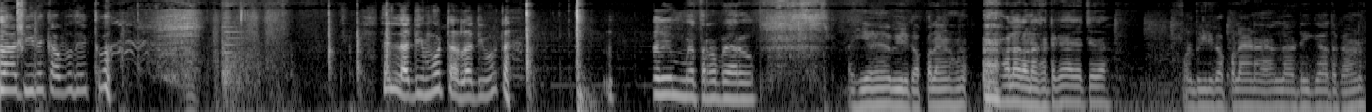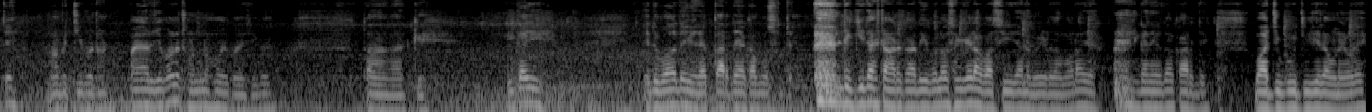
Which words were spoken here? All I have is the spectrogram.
ਲਾਡੀ ਦੇ ਕੰਮ ਦੇਖੋ। ਇਹ ਲਾਡੀ ਮੋਟਾ ਲਾਡੀ ਮੋਟਾ ਵੀ ਮਿੱਤਰ ਪਿਆਰੋ। ਅਸੀਂ ਆਏ ਆ ਵੀਲ ਕੱਪ ਲੈਣ ਹੁਣ। ਪਹਿਲਾਂ ਗਾਣਾ ਛੱਟ ਗਿਆ ਚਾਚੇ ਦਾ। ਹੁਣ ਵੀਲ ਕੱਪ ਲੈਣ ਆਇਆ ਲਾਡੀ ਗਿਆ ਦੁਕਾਨ ਤੇ। ਮੈਂ ਵਿੱਚ ਬਟਨ ਪੈਰ ਜੇ ਬੜੇ ਠੰਡ ਹੋਏ ਪਏ ਸੀਗੇ। ਤਾਂ ਕਰਕੇ। ਠੀਕ ਆ ਜੀ। ਇਹ ਤੋਂ ਬਾਅਦ ਦੇਖਦੇ ਆ, ਕਰਦੇ ਆ ਕੰਮ ਸਿੱਧੇ ਡਿੱਗੀ ਦਾ ਸਟਾਰਟ ਕਰਦੀ ਪਹਿਲਾਂ। ਅਸੀਂ ਜਿਹੜਾ ਵਾਸੀ ਜਾਂ ਨਵੇੜ ਦਾ ਮਾੜਾ ਜਿਹਾ। ਕਹਿੰਦੇ ਉਹਦਾ ਕਰਦੇ ਬਾਜੂ ਬੂਜੂ ਜੇ ਲਾਉਣੇ ਉਹਦੇ।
